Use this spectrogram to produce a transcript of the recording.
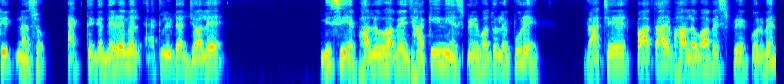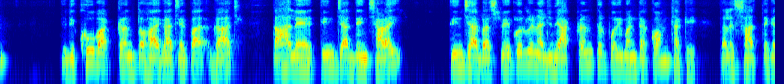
কীটনাশক। এক থেকে দেড় এম এক লিটার জলে মিশিয়ে ভালোভাবে ঝাঁকিয়ে নিয়ে স্প্রে বোতলে পুরে গাছের পাতায় ভালোভাবে স্প্রে করবেন। যদি খুব আক্রান্ত হয় গাছের গাছ, তাহলে তিন চার দিন ছাড়াই তিন চারবার স্প্রে করবেন। আর যদি আক্রান্তর পরিমাণটা কম থাকে, তাহলে সাত থেকে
